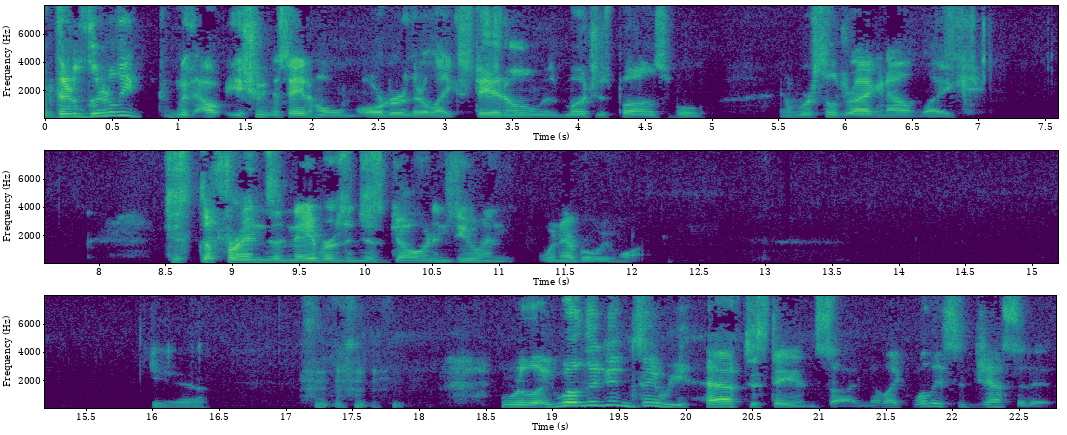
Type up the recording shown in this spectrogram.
they're literally without issuing a stay at home order, they're like stay at home as much as possible. And we're still dragging out like just the friends and neighbors and just going and doing whenever we want. Yeah. We're like, well, they didn't say we have to stay inside. And they're like, well, they suggested it.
